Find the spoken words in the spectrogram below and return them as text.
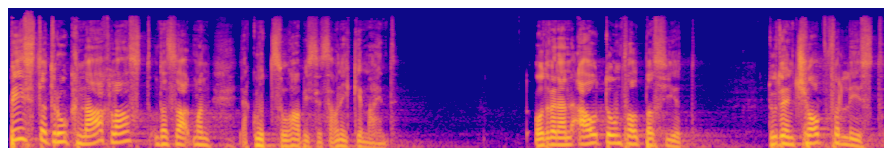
Bis der Druck nachlässt und dann sagt man, ja gut, so habe ich es jetzt auch nicht gemeint. Oder wenn ein Autounfall passiert, du den Job verliest,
